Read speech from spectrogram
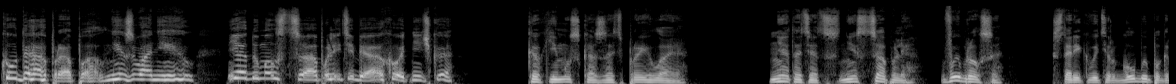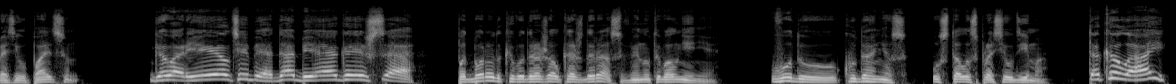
«Куда пропал? Не звонил. Я думал, сцапали тебя, охотничка». Как ему сказать про Илая? «Нет, отец, не сцапали. Выбрался». Старик вытер губы, погрозил пальцем. «Говорил тебе, добегаешься!» Подбородок его дрожал каждый раз в минуты волнения. «Воду куда нес?» — устало спросил Дима. «Так и лай!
